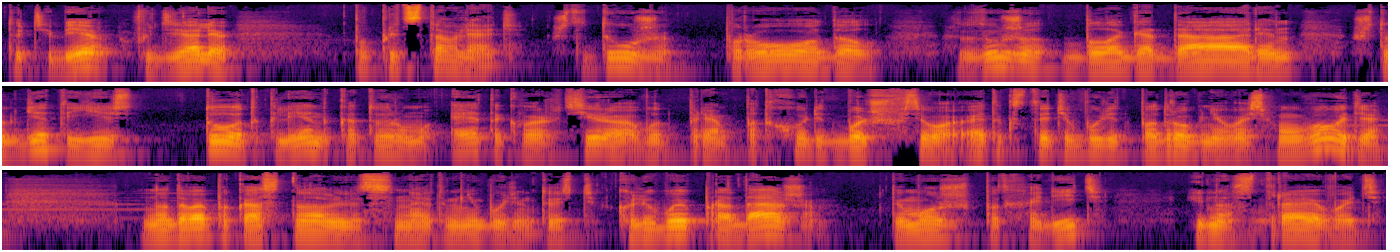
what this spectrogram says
то тебе в идеале попредставлять, что ты уже продал, уже благодарен, что где-то есть тот клиент, которому эта квартира вот прям подходит больше всего. Это, кстати, будет подробнее в восьмом выводе, но давай пока останавливаться на этом не будем. То есть к любой продаже ты можешь подходить и настраивать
